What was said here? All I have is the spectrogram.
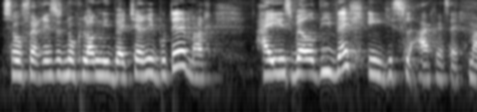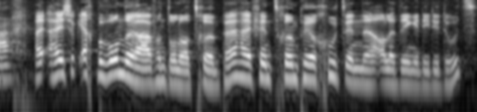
zover is het nog lang niet bij Thierry Baudet, maar hij is wel die weg ingeslagen, zeg maar. Hij, hij is ook echt bewonderaar van Donald Trump. Hè? Hij vindt Trump heel goed in uh, alle dingen die hij doet.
